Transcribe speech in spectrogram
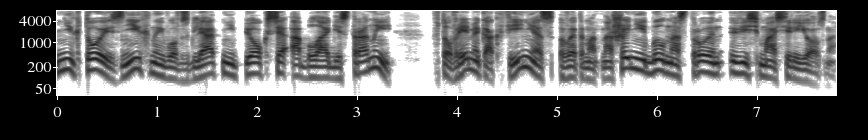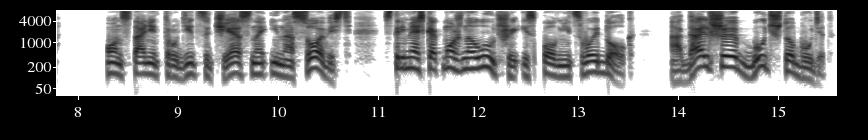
Никто из них, на его взгляд, не пекся о благе страны, в то время как Финиас в этом отношении был настроен весьма серьезно. Он станет трудиться честно и на совесть, стремясь как можно лучше исполнить свой долг, а дальше будь что будет.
